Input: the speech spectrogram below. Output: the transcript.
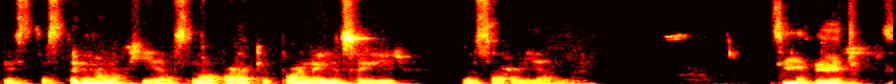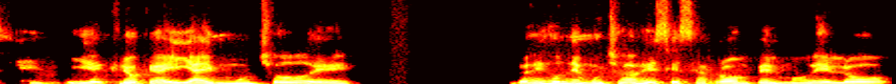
estas tecnologías, ¿no? Para que puedan ellos seguir desarrollando. Sí, de hecho, y creo que ahí hay mucho de, es donde muchas veces se rompe el modelo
